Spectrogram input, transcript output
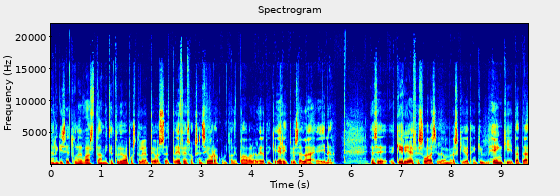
Ainakin se tulee vastaan, mikä tuli apostolien teossa, että Efesoksen seurakunta oli Paavalille jotenkin erityisen läheinen. Ja se kirje Efesolaisille on myöskin jotenkin henkii tätä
